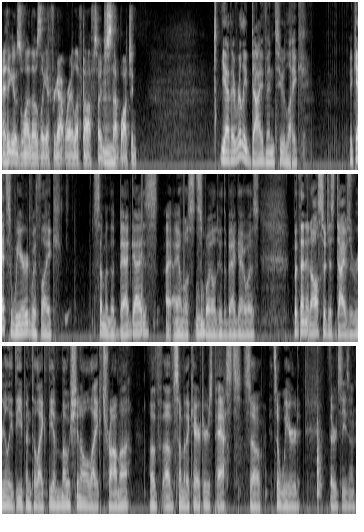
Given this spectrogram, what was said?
I think it was one of those like I forgot where I left off, so I just hmm. stopped watching. yeah, they really dive into like it gets weird with like some of the bad guys. I, I almost mm-hmm. spoiled who the bad guy was, but then it also just dives really deep into like the emotional like trauma of of some of the characters' pasts. So it's a weird third season.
